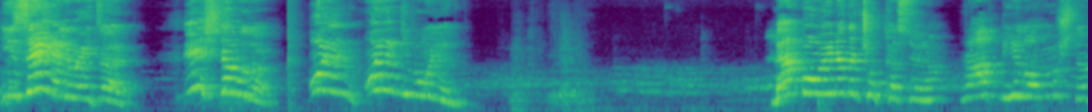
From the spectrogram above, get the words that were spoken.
Insane Elevator. İşte budur. Oyun, oyun gibi oyun. Ben bu oyuna da çok kasıyorum. Rahat bir yıl olmuştur.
